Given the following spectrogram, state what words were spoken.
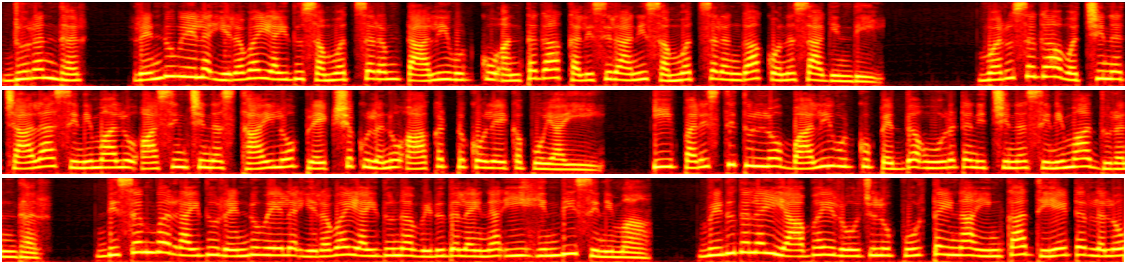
ధురంధర్ రెండు వేల ఇరవై ఐదు సంవత్సరం టాలీవుడ్కు అంతగా కలిసిరాని సంవత్సరంగా కొనసాగింది. వరుసగా వచ్చిన చాలా సినిమాలు ఆశించిన స్థాయిలో ప్రేక్షకులను ఆకట్టుకోలేకపోయాయి. ఈ పరిస్థితుల్లో బాలీవుడ్కు పెద్ద ఊరటనిచ్చిన సినిమా ధురంధర్ డిసెంబర్ ఐదు రెండు వేల ఇరవై ఐదున విడుదలైన ఈ హిందీ సినిమా విడుదలై యాభై రోజులు పూర్తయినా ఇంకా థియేటర్లలో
